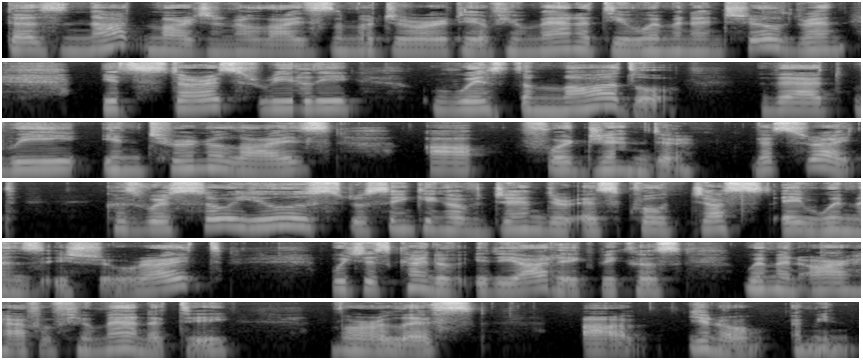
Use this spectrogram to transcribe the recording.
does not marginalize the majority of humanity, women and children. It starts really with the model that we internalize uh, for gender. That's right. Because we're so used to thinking of gender as, quote, just a women's issue, right? Which is kind of idiotic because women are half of humanity, more or less uh, you know, I mean,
